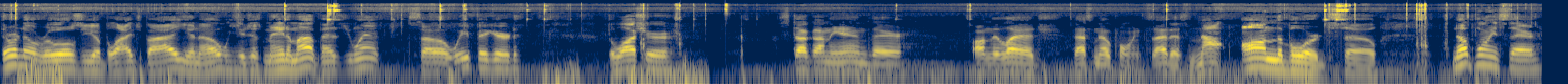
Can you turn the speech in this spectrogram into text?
there were no rules you obliged by, you know, you just made them up as you went. So we figured the washer stuck on the end there on the ledge, that's no points. That is not on the board. So no points there.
